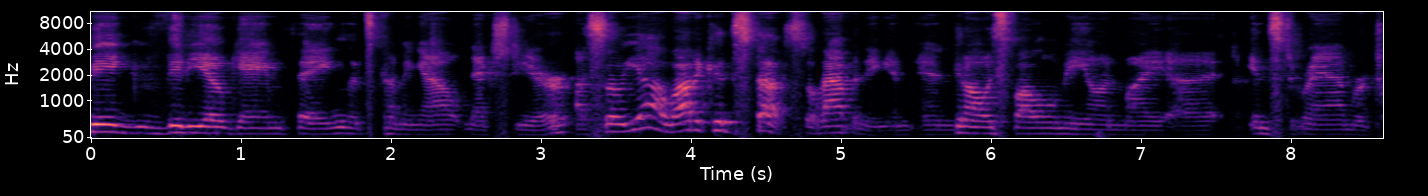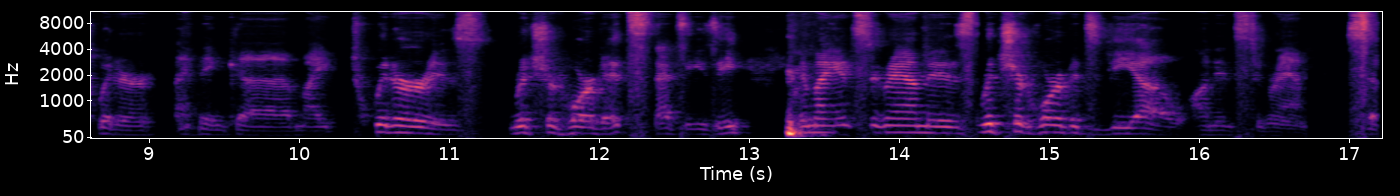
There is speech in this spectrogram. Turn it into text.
big video game thing that's coming out next year. Uh, so yeah, a lot of good stuff still happening. And, and you can always follow me on my uh, Instagram or Twitter. I think uh, my Twitter is Richard Horvitz. That's easy. And my Instagram is Richard Horvitz VO on Instagram. So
